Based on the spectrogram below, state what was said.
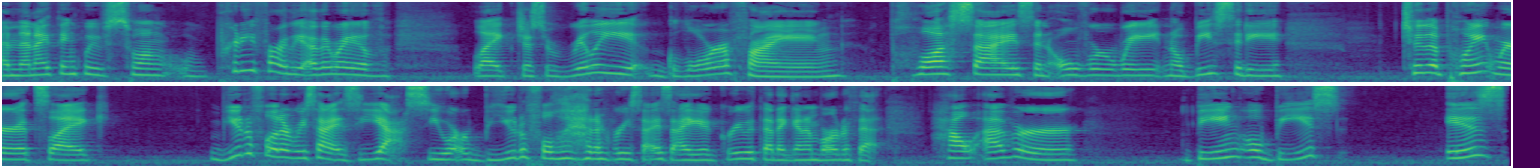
And then i think we've swung pretty far the other way of like just really glorifying plus size and overweight and obesity to the point where it's like beautiful at every size. Yes you are beautiful at every size. I agree with that. I get on board with that. However being obese is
